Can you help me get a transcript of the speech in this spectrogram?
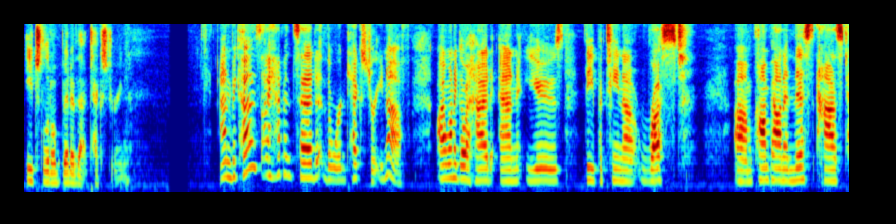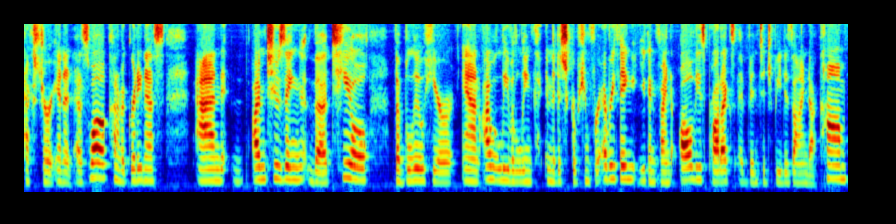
each little bit of that texturing. And because I haven't said the word texture enough, I want to go ahead and use the Patina Rust um, compound. And this has texture in it as well, kind of a grittiness. And I'm choosing the teal, the blue here, and I will leave a link in the description for everything. You can find all these products at vintagebeedesign.com.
